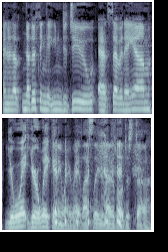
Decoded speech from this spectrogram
and another thing that you need to do at 7 a.m. You're awake, you're awake anyway, right, Leslie? You might as well just, uh,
